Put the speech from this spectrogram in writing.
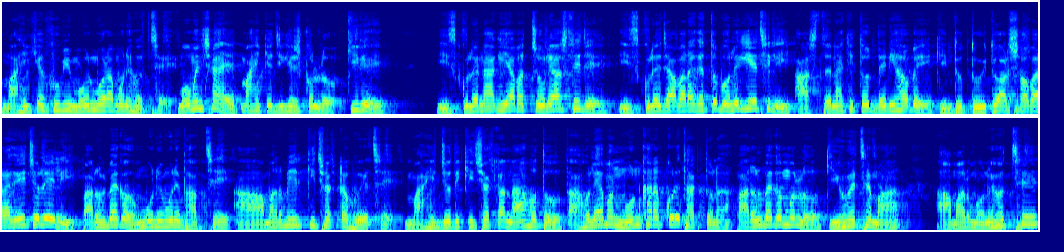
মাহিকে খুবই মন মরা মনে হচ্ছে। মোমেন সাহেব মাহিকে জিজ্ঞেস করল কি রে স্কুলে না গিয়ে আবার চলে আসলি যে? স্কুলে যাবার আগে তো বলে গিয়েছিলি, আসতে নাকি তোর দেরি হবে, কিন্তু তুই তো আর সবার আগেই চলে এলি। পারুল বেগম মনে মনে ভাবছে, আমার মেয়ের কিছু একটা হয়েছে, মাহির যদি কিছু একটা না হতো, তাহলে এমন মন খারাপ করে থাকতো না। পারুল বেগম বলল, কি হয়েছে মা? আমার মনে হচ্ছে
